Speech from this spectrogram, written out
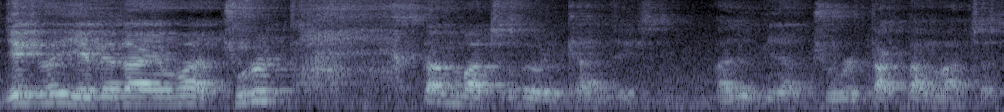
이제 그 예배당에만 줄을 딱딱 맞춰서 이렇게 앉아있어 아주 그냥 줄을 딱딱 맞춰서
